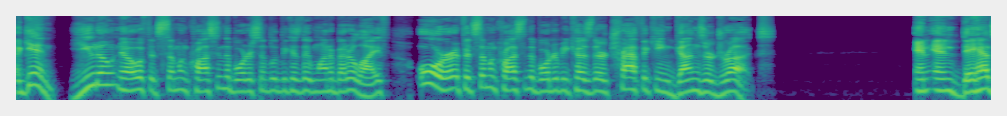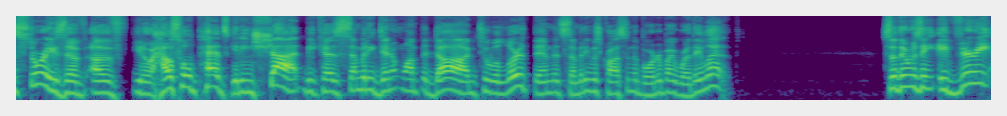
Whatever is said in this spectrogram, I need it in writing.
again, you don't know if it's someone crossing the border simply because they want a better life or if it's someone crossing the border because they're trafficking guns or drugs. And, and they had stories of, of you know household pets getting shot because somebody didn't want the dog to alert them that somebody was crossing the border by where they lived. So there was a, a very,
